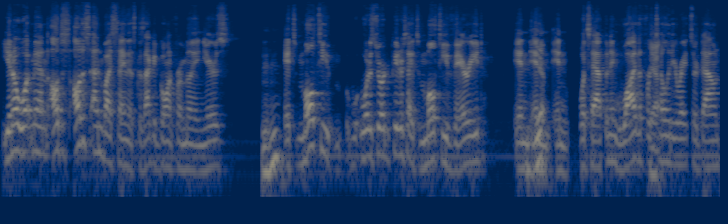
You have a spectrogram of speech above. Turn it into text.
you know what, man? I'll just I'll just end by saying this because I could go on for a million years. Mm-hmm. It's multi. What does Jordan Peterson say? It's multivariate in in, yep. in what's happening. Why the fertility rates are down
